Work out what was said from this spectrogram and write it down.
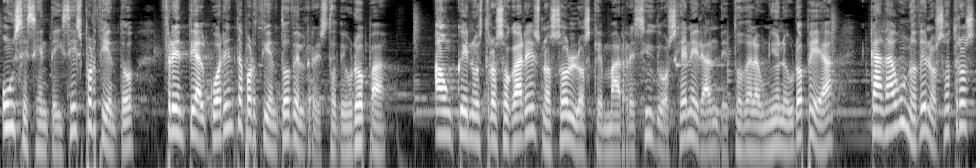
un 66% frente al 40% del resto de Europa. Aunque nuestros hogares no son los que más residuos generan de toda la Unión Europea, cada uno de nosotros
